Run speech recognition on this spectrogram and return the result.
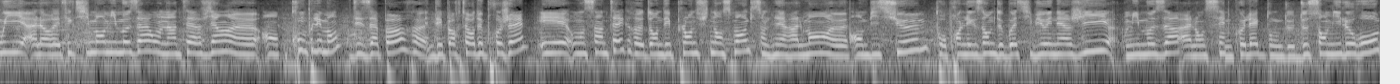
Oui, alors effectivement, Mimosa, on intervient euh, en complément des apports des porteurs de projets et on s'intègre dans des plans de financement qui sont généralement euh, ambitieux. Pour prendre l'exemple de Boissy Bioénergie, Mimosa a lancé une collecte donc de 200 000 euros.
